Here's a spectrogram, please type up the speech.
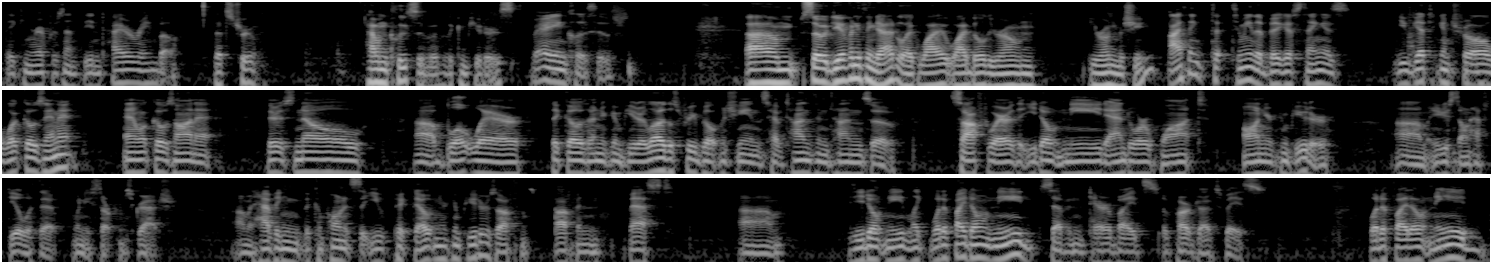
They can represent the entire rainbow. That's true. How inclusive of the computers. Very inclusive. Um, so do you have anything to add? Like why why build your own your own machine? I think t- to me the biggest thing is you get to control what goes in it and what goes on it. There's no uh, bloatware that goes on your computer. A lot of those pre-built machines have tons and tons of software that you don't need and or want on your computer, um, and you just don't have to deal with it when you start from scratch. Um, and having the components that you've picked out in your computer is often often best. Um, you don't need like what if I don't need seven terabytes of hard drive space? What if I don't need,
